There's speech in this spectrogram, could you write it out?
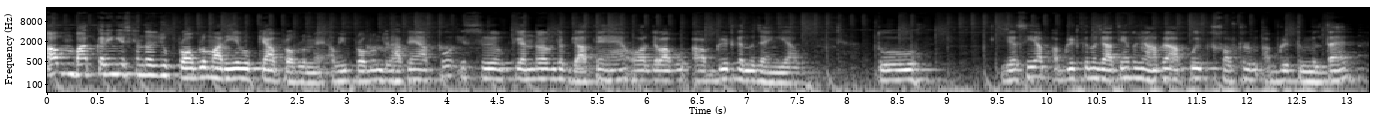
अब हम बात करेंगे इसके अंदर जो प्रॉब्लम आ रही है, वो क्या प्रॉब्लम है? अभी प्रॉब्लम दिखाते हैं आपको। इसके अंदर हम जब जाते हैं और जब आप अपडेट के अंदर जाएँगे आप तो जैसे ही आप अपडेट के अंदर जाते हैं तो यहाँ पे आपको एक सॉफ्टवेयर अपडेट मिलता है।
